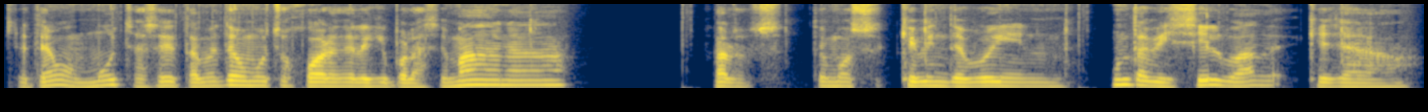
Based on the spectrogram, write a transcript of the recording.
Que tenemos muchas ¿eh? también tengo muchos jugadores del equipo la semana. Claro tenemos Kevin De Bruyne un David Silva que ya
